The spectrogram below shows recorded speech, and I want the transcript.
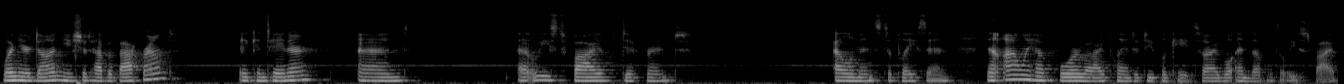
When you're done, you should have a background, a container, and at least five different elements to place in. Now I only have four, but I plan to duplicate, so I will end up with at least five.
